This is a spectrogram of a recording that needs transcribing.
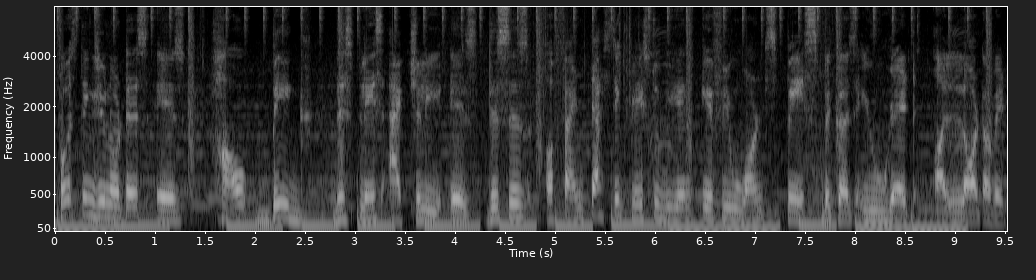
First things you notice is how big this place actually is. This is a fantastic place to be in if you want space because you get a lot of it.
